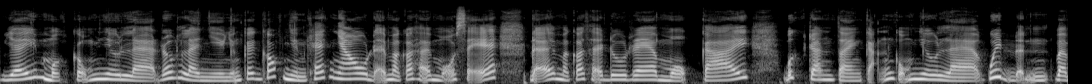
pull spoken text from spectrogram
giấy mực cũng như là rất là nhiều những cái góc nhìn khác nhau để mà có thể mổ xẻ, để mà có thể đưa ra một cái bức tranh toàn cảnh cũng như là quyết định. Và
